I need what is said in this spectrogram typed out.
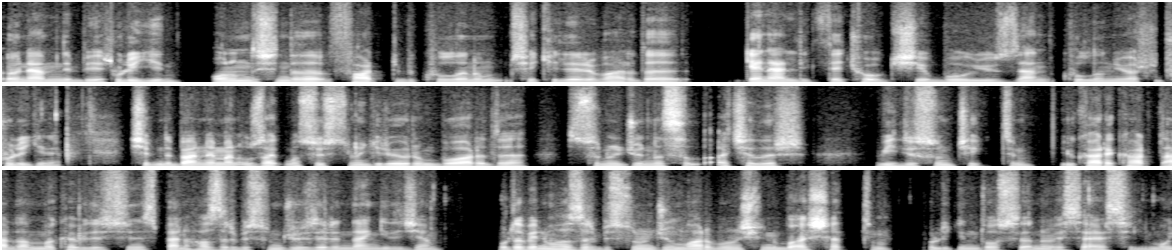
önemli bir plugin. Onun dışında da farklı bir kullanım şekilleri var da genellikle çoğu kişi bu yüzden kullanıyor plugin'i. Şimdi ben hemen uzak masa üstüme giriyorum. Bu arada sunucu nasıl açılır videosunu çektim. Yukarı kartlardan bakabilirsiniz. Ben hazır bir sunucu üzerinden gideceğim. Burada benim hazır bir sunucum var. Bunu şimdi başlattım. Plugin dosyalarını vesaire sildim. O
